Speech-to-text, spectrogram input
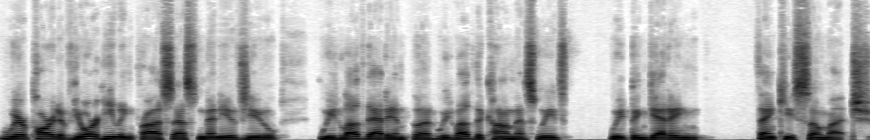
we're part of your healing process. Many of you, we love that input. We love the comments we've we've been getting. Thank you so much.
